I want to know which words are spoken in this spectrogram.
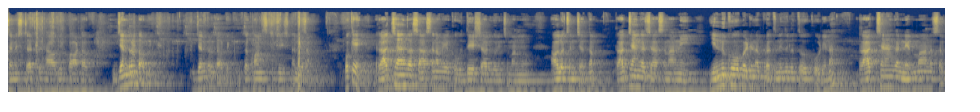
semester to have the part of general topic general topic the constitutionalism okay రాజ్యాంగ శాసనం యొక్క ఉద్దేశాల గురించి మనము ఆలోచన చేద్దాం. రాజ్యాంగ శాసనాన్ని ఎన్నుకోబడిన ప్రతినిధులతో కూడిన రాజ్యాంగ నిర్మాణ సభ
